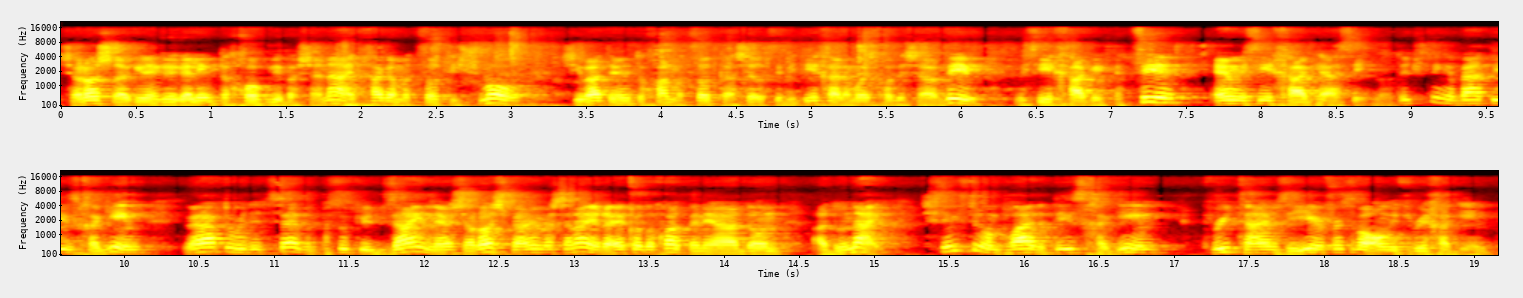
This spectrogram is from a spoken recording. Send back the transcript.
Shalosh Ragil Gregalim Tachog Li Bashana, Chag HaMatzot Tishmor, Shivat Yomim Matzot Kasher Sibiticha, Lamoed Chodesh Aviv, we see Chag HaKatzir, and we see Chag HaAsif. Now, the interesting about these Chagim, right afterwards it says, the Pasuk Yud Zayin there, Shalosh Pamim Bashana, Yireh Kodokot Penei Adon Adonai. It seems to imply that these Chagim three times a year. First of all, only three Chagim.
